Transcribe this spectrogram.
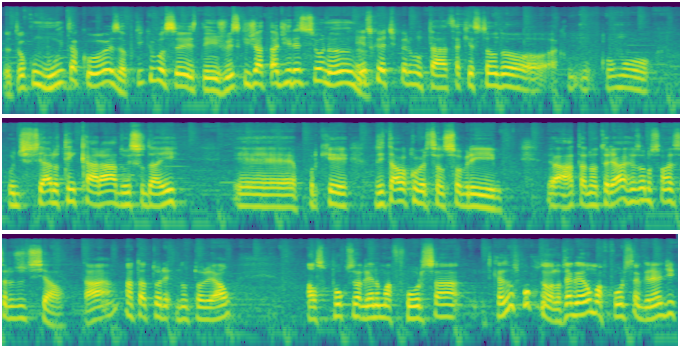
Eu estou com muita coisa. Por que, que vocês têm juiz que já está direcionando? É isso que eu ia te perguntar, essa questão do como o judiciário tem encarado isso daí é, porque a gente estava conversando sobre ata notarial e a resolução extrajudicial. Tá? A ata notarial, aos poucos, vai ganhando uma força, quer dizer, aos poucos não, ela já ganhou uma força grande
